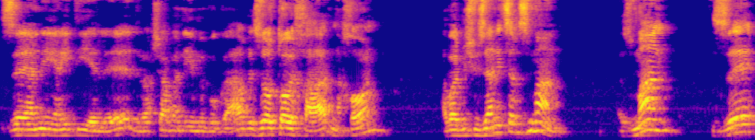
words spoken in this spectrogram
זה אני הייתי ילד ועכשיו אני מבוגר וזה אותו אחד, נכון? אבל בשביל זה אני צריך זמן. הזמן זה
